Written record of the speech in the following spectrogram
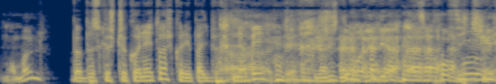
Normal. Bah, parce que je te connais, toi, je connais pas de Burkinabé. Ah. Justement, les gars, à ce propos, C'est du,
